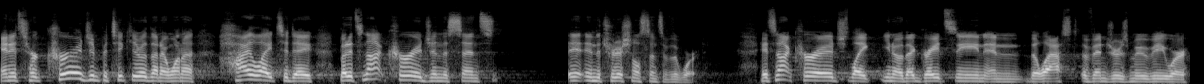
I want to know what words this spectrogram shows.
And it's her courage in particular that I want to highlight today, but it's not courage in the sense in the traditional sense of the word. It's not courage like, you know, that great scene in the last Avengers movie where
